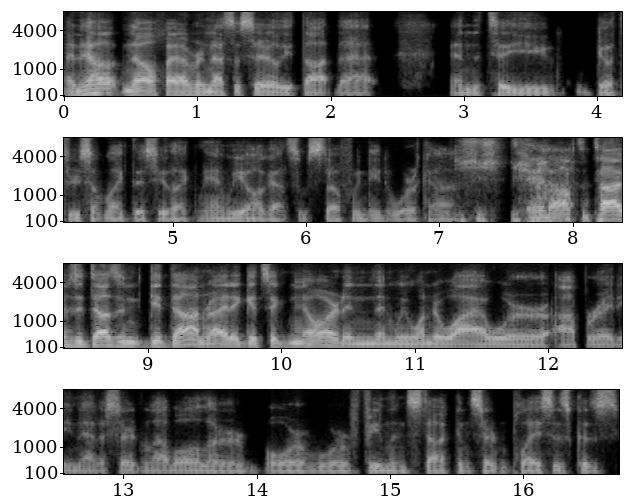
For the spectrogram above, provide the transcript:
I don't know if I ever necessarily thought that and until you go through something like this you're like man we all got some stuff we need to work on. Yeah. and oftentimes it doesn't get done right? It gets ignored and then we wonder why we're operating at a certain level or or we're feeling stuck in certain places because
